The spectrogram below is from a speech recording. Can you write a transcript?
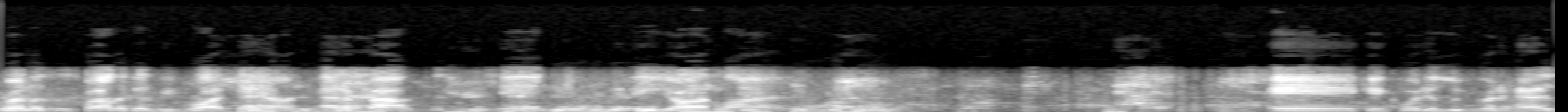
Reynolds is finally going to be brought down at about the 10 yard line. And Concordia Lutheran has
